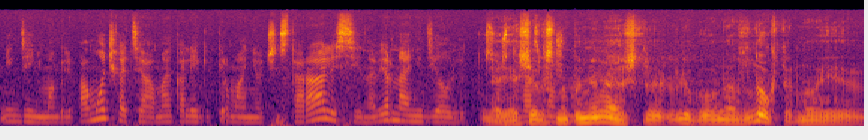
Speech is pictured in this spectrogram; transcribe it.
нигде не могли помочь, хотя мои коллеги в Германии очень старались, и, наверное, они делали все, Да, что я еще раз возможно. напоминаю, что Люба у нас доктор, но и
